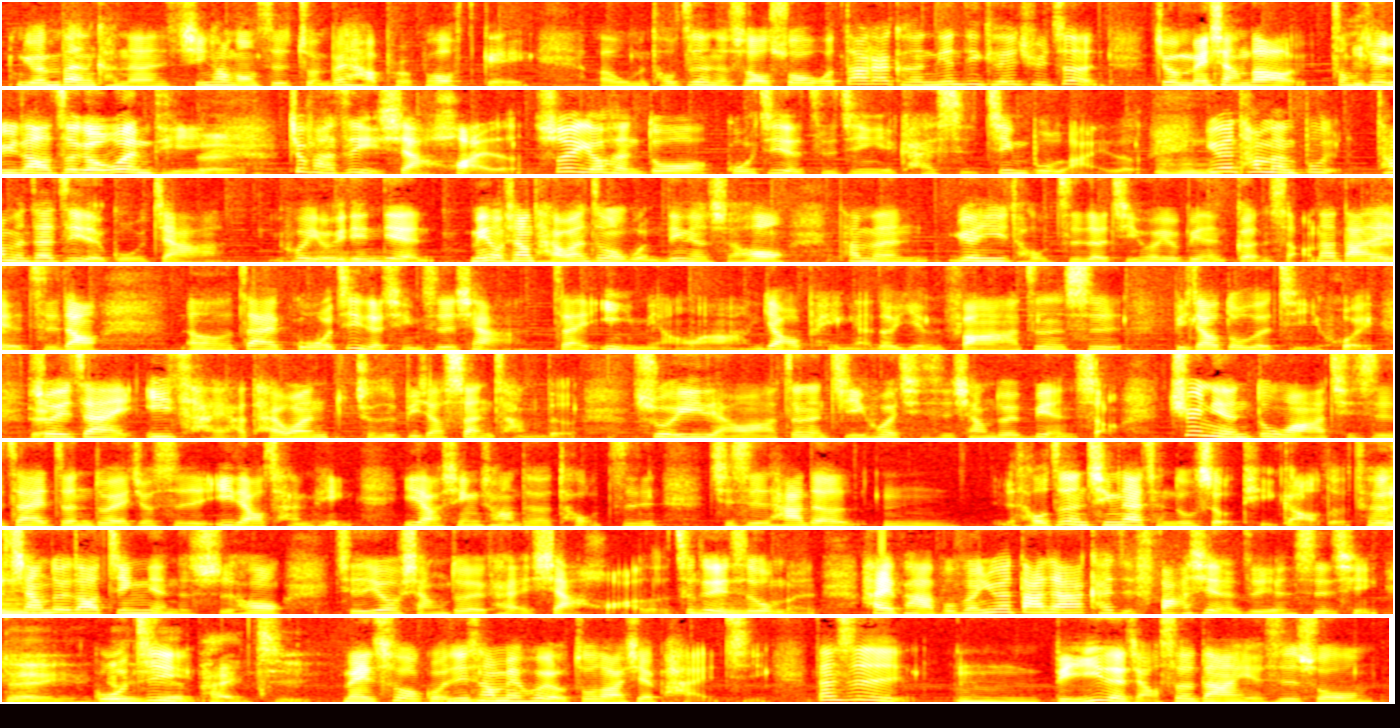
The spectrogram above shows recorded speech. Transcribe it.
原本可能新创公司准备好 propose 给呃我们投资人的时候，说我大概可能年底可以取证，就没想到中间遇到这个问题，就把自己吓坏了。所以有很多国际的资金也开始进不来了，因为他们不，他们在自己的国家会有一点点没有像台湾这么稳定的时候，他们愿意投资的机会又变得更少。那大家也知道。呃，在国际的情势下，在疫苗啊、药品啊的研发啊，真的是比较多的机会。所以在医材啊，台湾就是比较擅长的数位医疗啊，真的机会其实相对变少。去年度啊，其实在针对就是医疗产品、医疗新创的投资，其实它的嗯投资人青睐程度是有提高的。可是相对到今年的时候，嗯、其实又相对的开始下滑了。这个也是我们害怕的部分，因为大家开始发现了这件事情。对，国际排挤，没错，国际上面会有做。做到一些排挤，但是嗯，比翼的角色当然也是说，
